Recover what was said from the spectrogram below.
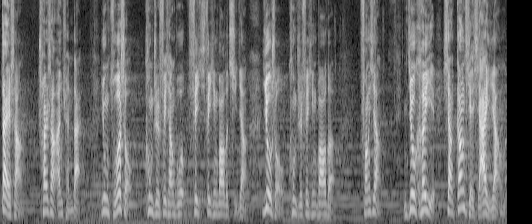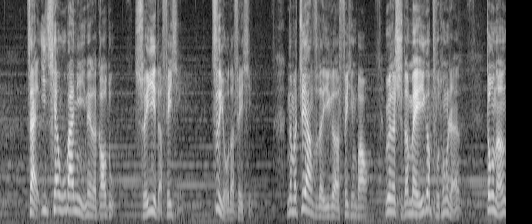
带上穿上安全带，用左手控制飞翔波飞飞行包的起降，右手控制飞行包的方向，你就可以像钢铁侠一样的。在一千五百米以内的高度，随意的飞行，自由的飞行。那么这样子的一个飞行包，为了使得每一个普通人都能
